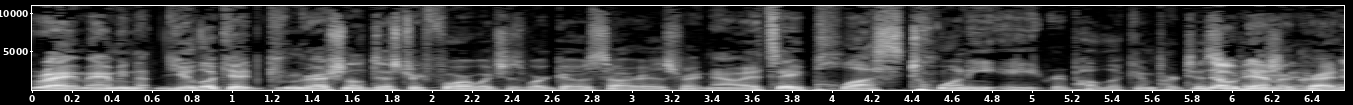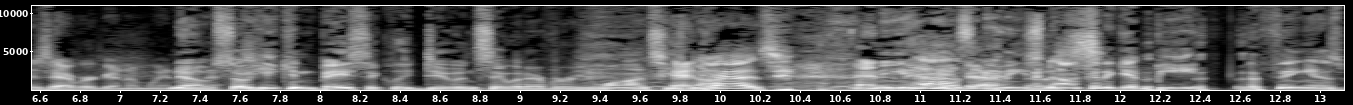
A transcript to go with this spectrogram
Right I mean, you look at Congressional District 4, which is where Gosar is right now, it's a plus 28 Republican participation. No Democrat is ever going to win. No, so he can basically do and say whatever he wants. He's and not, has. And he has. yes. And he's not going to get beat. The thing is,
